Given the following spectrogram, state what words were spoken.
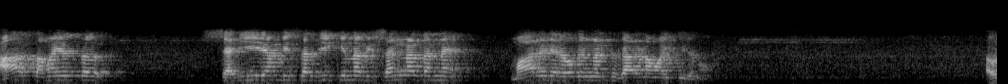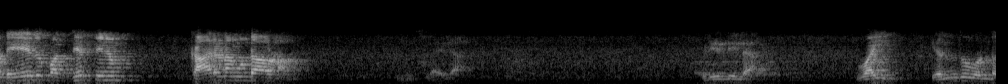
ആ സമയത്ത് ശരീരം വിസർജിക്കുന്ന വിഷങ്ങൾ തന്നെ മാരക രോഗങ്ങൾക്ക് കാരണമായിത്തീരുന്നു. അതുകൊണ്ട് ഏത് പദ്യത്തിനും കാരണമുണ്ടാവണം. മനസ്സിലായില്ല? പിടിയിട്ടില്ല. വൈ എന്തുകൊണ്ട്?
